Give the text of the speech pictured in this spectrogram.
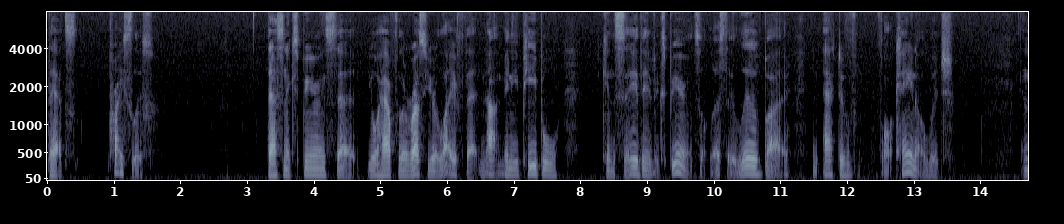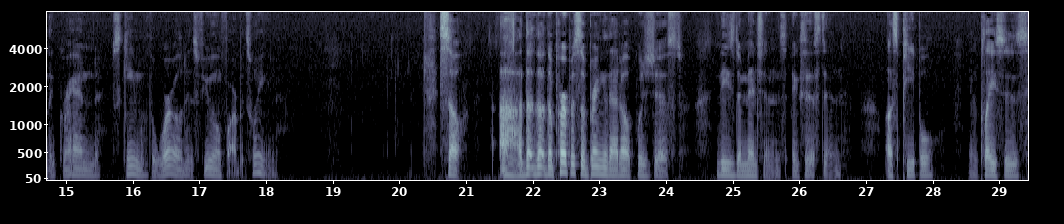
That's priceless. that's an experience that you'll have for the rest of your life that not many people can say they've experienced unless they live by an active volcano, which in the grand scheme of the world is few and far between. So, uh, the, the the purpose of bringing that up was just these dimensions exist in us people, in places,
